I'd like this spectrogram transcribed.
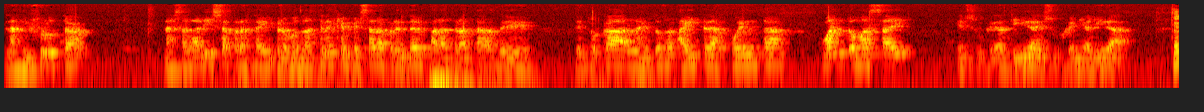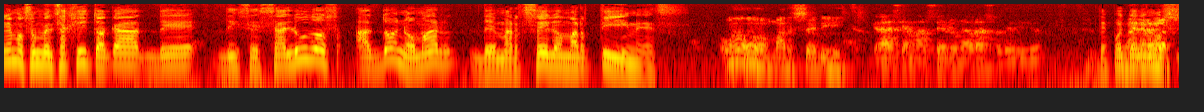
las disfruta, las analiza, pero hasta ahí. Pero cuando las tenés que empezar a aprender para tratar de, de tocarlas, entonces ahí te das cuenta cuánto más hay en su creatividad, en su genialidad. Tenemos un mensajito acá de, dice, saludos a Don Omar de Marcelo Martínez. Oh, Marcelito. Gracias, Marcelo, un abrazo, querido. Después tenemos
